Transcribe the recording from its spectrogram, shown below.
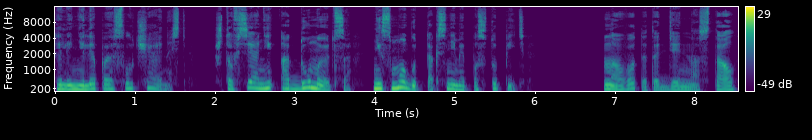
или нелепая случайность, что все они одумаются, не смогут так с ними поступить. Но вот этот день настал,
